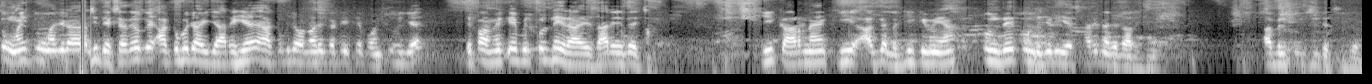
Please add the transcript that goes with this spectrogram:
ਧੂਆਂ ਹੀ ਧੂਆਂ ਜਿਹੜਾ ਤੁਸੀਂ ਦੇਖ ਸਕਦੇ ਹੋ ਕਿ ਅੱਗ ਬੁਝਾਈ ਜਾ ਰਹੀ ਹੈ। ਅੱਗ ਬੁਝਾਉਣ ਵਾਲੀ ਗੱਡੀ ਇੱਥੇ ਪਹੁੰਚੀ ਹੋਈ ਹੈ ਤੇ ਭਾਵੇਂ ਕਿ ਬਿਲਕੁਲ ਹਨੇਰਾ ਹੈ ਸਾਰੇ ਇਹਦੇ ਵਿੱਚ। ਕੀ ਕਾਰਨ ਹੈ, ਕੀ ਅੱਗ ਲੱਗੀ ਕਿਵੇਂ ਆ? ਧੁੰਦੇ ਧੁੰਦ ਜਿਹੜੀ ਹੈ, ਸਾਰੀ ਨਜ਼ਰ ਆ ਰਹੀ ਹੈ। ਆ ਬਿਲਕੁਲ ਤੁਸੀਂ ਦੇਖ ਸਕਦੇ ਹੋ।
